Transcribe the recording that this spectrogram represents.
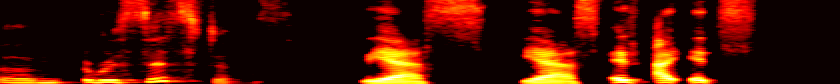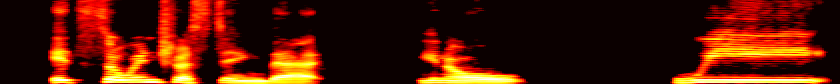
um, resistance. Yes yes. It, I, it's it's so interesting that you know we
